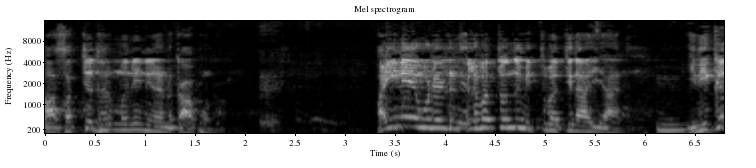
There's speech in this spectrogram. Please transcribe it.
ಆ ಸತ್ಯ ಧರ್ಮನೇ ನಿನ್ನನ್ನು ಕಾಪುಂಡು. ಐನೇ ಉಡಲು ನೆಲವತ್ತೊಂದು ಮಿತ್ತು ಬತ್ತಿನ ಅಯ್ಯಾನ್ ಇದಕ್ಕೆ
